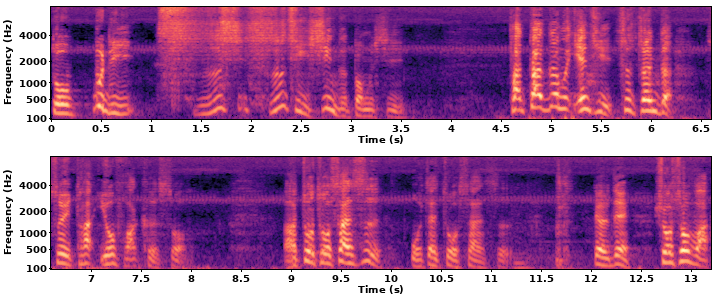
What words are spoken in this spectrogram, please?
都不离。实实体性的东西，他他认为缘起是真的，所以他有法可说，啊，做做善事，我在做善事，对不对？说说法，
